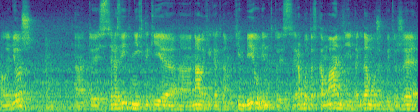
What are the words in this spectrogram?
молодежь, то есть развить в них такие а, навыки, как там тимбилдинг, то есть работа в команде, и тогда, может быть, уже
